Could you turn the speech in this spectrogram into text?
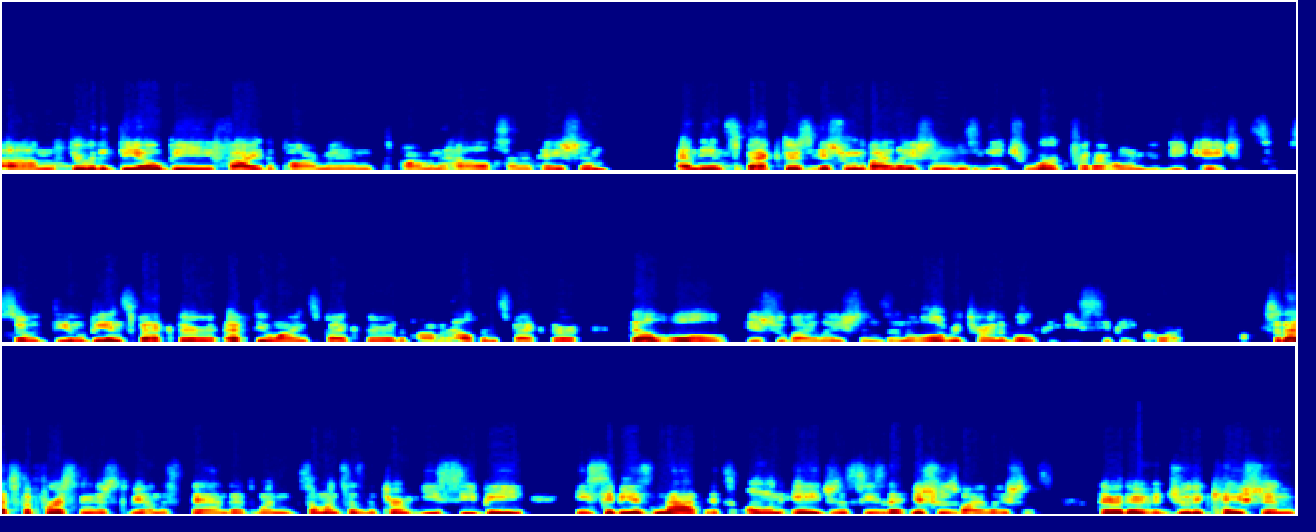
um, through the DOB, Fire Department, Department of Health, Sanitation. And the inspectors issuing the violations each work for their own unique agency. So DOB inspector, FDY inspector, the Department of Health inspector, they'll all issue violations and they're all returnable to ECB court. So that's the first thing just to be understand that when someone says the term ECB, ECB is not its own agencies that issues violations. They're the adjudication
